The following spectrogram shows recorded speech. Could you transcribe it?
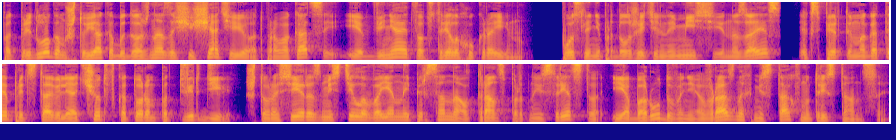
под предлогом, что якобы должна защищать ее от провокаций и обвиняет в обстрелах Украину. После непродолжительной миссии на ЗАЭС эксперты МАГАТЭ представили отчет, в котором подтвердили, что Россия разместила военный персонал, транспортные средства и оборудование в разных местах внутри станции.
